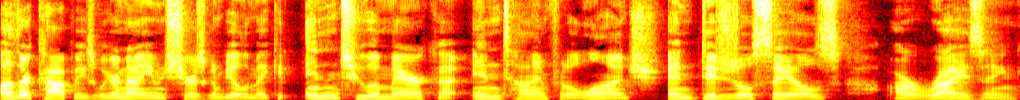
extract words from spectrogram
Other copies we are not even sure is going to be able to make it into America in time for the launch, and digital sales are rising.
